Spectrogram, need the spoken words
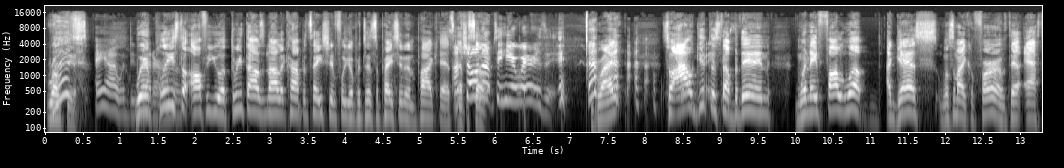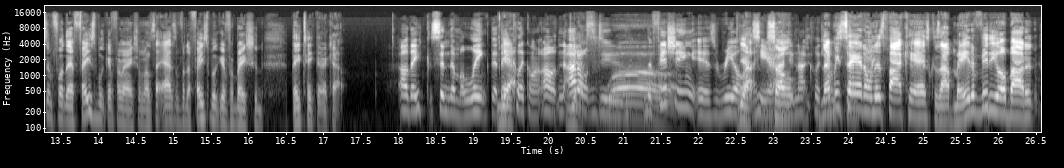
wrote What? this. AI would do We're better, pleased to offer you a three thousand dollar compensation for your participation in the podcast I'm episode. showing up to hear where is it? right? So I'll get this stuff, but then when they follow up, I guess when somebody confirms, they'll ask them for their Facebook information. Once they ask them for the Facebook information, they take their account. Oh, they send them a link that they Yeah. click on. Oh, no, I don't do the phishing is real out here. So I do not click let on me stuff. say it on this podcast because I made a video about it.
